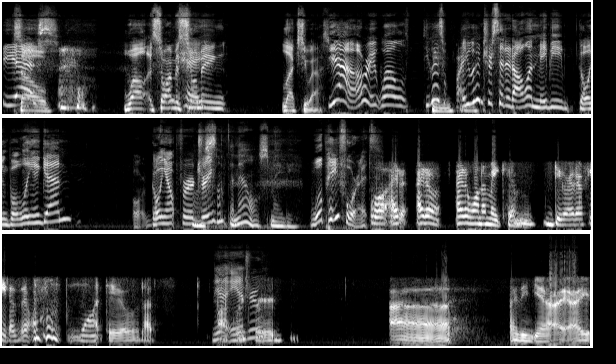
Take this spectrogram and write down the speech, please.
Yes. So, well, so I'm Okay. assuming Lex, you asked. Yeah. All right. Well, you guys, are you interested at all in maybe going bowling again, or going out for a or drink? something else, maybe. We'll pay for it. Well, I, I don't I don't want to make him do it if he doesn't want to. That's yeah, Andrew. for- Uh I mean yeah, I,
